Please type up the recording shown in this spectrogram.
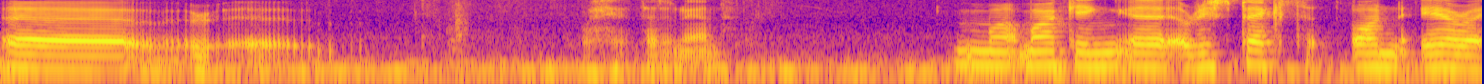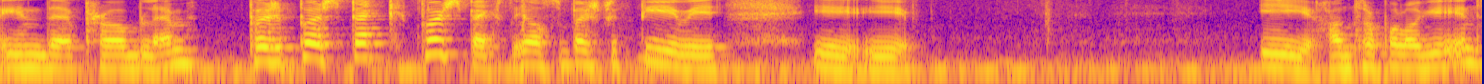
uh, uh, vad heter det nu igen? Marking uh, respects on era in the problem. Per, perspek, perspekt, alltså perspektiv i, i, i, i antropologin.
